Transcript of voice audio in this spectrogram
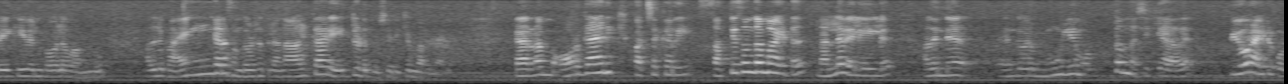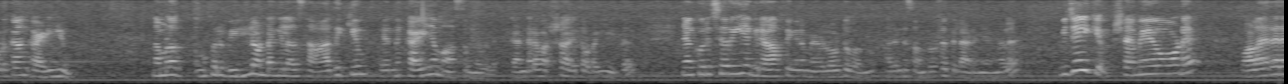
ബ്രേക്ക് ഈവൻ പോലെ വന്നു. അതിൽ ഭയങ്കര സന്തോഷത്തിലാണ്. ആൾക്കാർ ഏറ്റെടുത്തു ശരിക്കും പറഞ്ഞാൽ കാരണം ഓർഗാനിക് പച്ചക്കറി സത്യസന്ധമായിട്ട് നല്ല വിലയിൽ അതിന്റെ എന്താ മൂല്യം ഒട്ടും നശിക്കാതെ പ്യുവറായിട്ട് കൊടുക്കാൻ കഴിയും. നമ്മൾ നമുക്കൊരു ബില്ലുണ്ടെങ്കിൽ അത് സാധിക്കും എന്ന് കഴിഞ്ഞ മാസം മുതൽ രണ്ടര വർഷമായി തുടങ്ങിയിട്ട് ഞങ്ങൾക്കൊരു ചെറിയ ഗ്രാഫ് ഇങ്ങനെ മേളോട്ട് വന്നു. അതിന്റെ സന്തോഷത്തിലാണ് ഞങ്ങൾ വിജയിക്കും. ക്ഷമയോടെ വളരെ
